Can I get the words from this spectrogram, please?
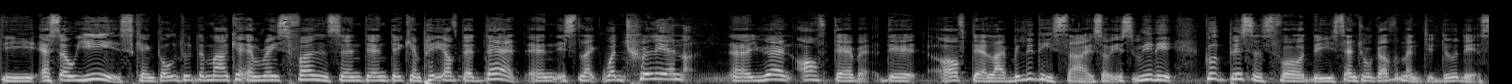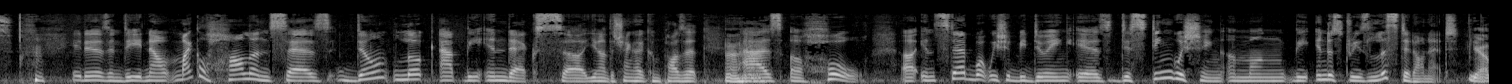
the SOEs can go to the market and raise funds, and then they can pay off their debt, and it's like one trillion uh, yuan off their the off their liability side. So it's really good business for the central government to do this. It is indeed. Now, Michael Holland says don't look at the index, uh, you know, the Shanghai Composite, Uh-huh. as a whole. Uh, instead, what we should be doing is distinguishing among the industries listed on it. Yeah.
